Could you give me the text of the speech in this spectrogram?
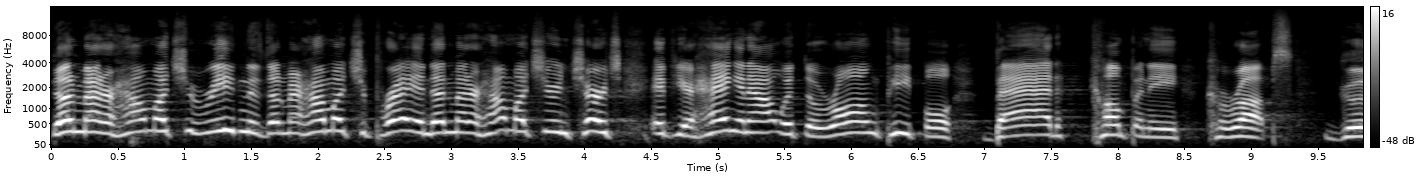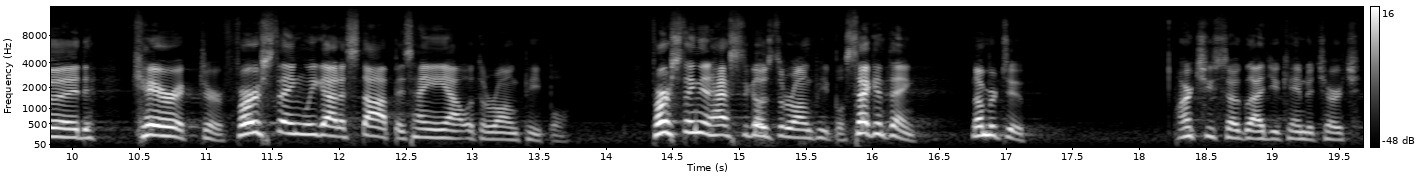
doesn't matter how much you're reading this, doesn't matter how much you pray, and doesn't matter how much you're in church, if you're hanging out with the wrong people, bad company corrupts good character. First thing we got to stop is hanging out with the wrong people. First thing that has to go is the wrong people. Second thing, number two, aren't you so glad you came to church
